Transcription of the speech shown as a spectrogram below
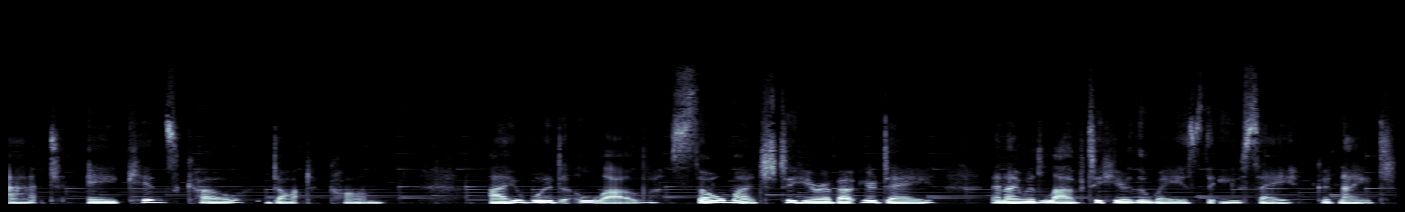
at akidsco.com. I would love so much to hear about your day, and I would love to hear the ways that you say goodnight.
